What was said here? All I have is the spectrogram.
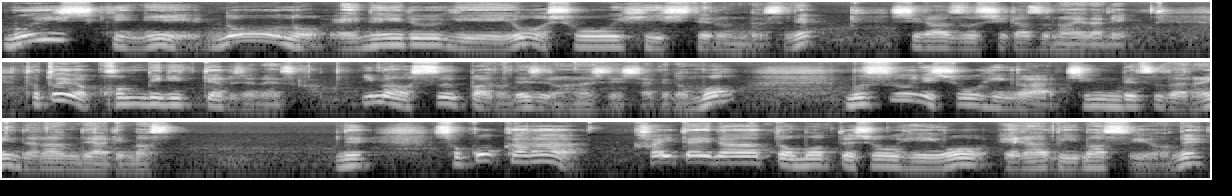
無意識に脳のエネルギーを消費してるんですね。知らず知らずの間に。例えばコンビニってあるじゃないですか。今はスーパーのレジの話でしたけども、無数に商品が陳列棚に並んであります。ね、そこから買いたいなと思って商品を選びますよね。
